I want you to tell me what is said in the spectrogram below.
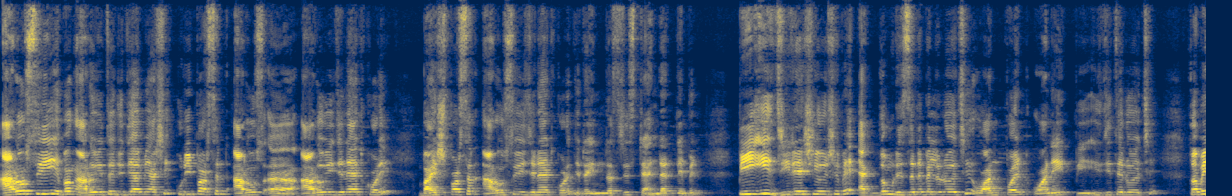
আরও সি এবং আরওইতে যদি আমি আসি, কুড়ি পার্সেন্ট আরও আরওই জেনারেট করে বাইশ পার্সেন্ট আরও সি জেনারেট করে, যেটা industry standard level PEG ratio হিসেবে একদম রিজনেবল রয়েছে ওয়ান পয়েন্ট ওয়ান এইট পিইজিতে রয়েছে। তবে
